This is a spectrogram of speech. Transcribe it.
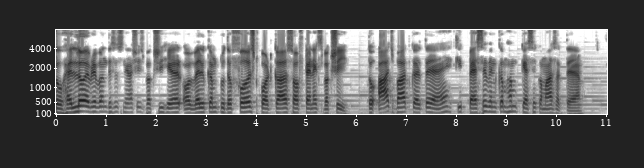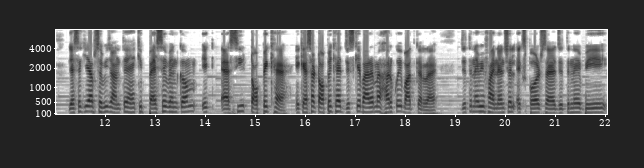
तो hello everyone this is Snehashish Bakshi here और welcome to the first podcast of 10x Bakshi तो आज बात करते हैं कि पैसिव इनकम हम कैसे कमा सकते हैं। जैसे कि आप सभी जानते हैं कि पैसिव इनकम एक ऐसी टॉपिक है, एक ऐसा टॉपिक है जिसके बारे में हर कोई बात कर रहा है। जितने भी फाइनेंशियल एक्सपर्ट्स हैं, जितने भी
